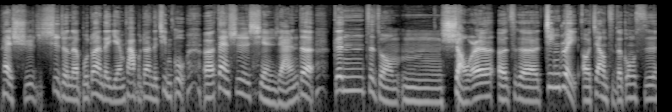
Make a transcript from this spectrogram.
他也试试着呢，不断的研发、不断的进步。呃，但是显然的，跟这种嗯小而呃这个精锐哦、呃、这样子的公司，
